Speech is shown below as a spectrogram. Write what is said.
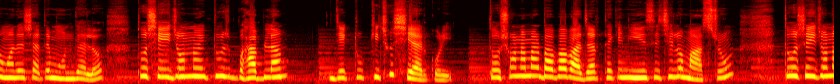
তোমাদের সাথে মন গেল, তো সেই জন্য একটু ভাবলাম যে একটু কিছু শেয়ার করি। তো শোন, আমার বাবা বাজার থেকে নিয়ে এসেছিল মাশরুম। তো সেই জন্য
